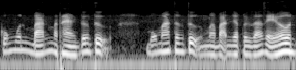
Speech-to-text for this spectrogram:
cũng muốn bán mặt hàng tương tự mẫu mã tương tự mà bạn nhập được giá rẻ hơn.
